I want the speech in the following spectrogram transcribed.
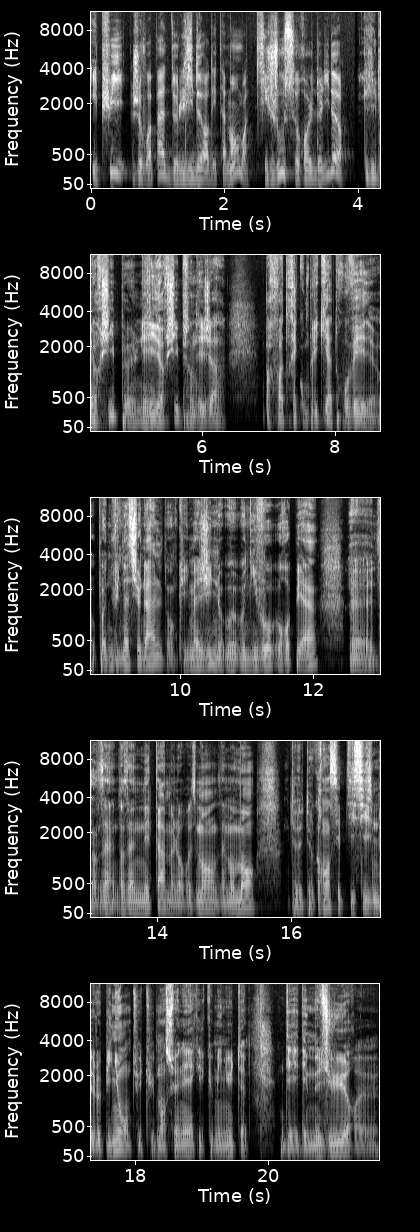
et puis, je vois pas de leader d'État membre qui joue ce rôle de leader. Les leaderships, euh, les leaderships sont déjà parfois très compliqué à trouver au point de vue national. Donc imagine au, niveau européen, euh, dans, un, dans un État malheureusement, dans un moment de, grand scepticisme de l'opinion. Tu, mentionnais il y a quelques minutes des, mesures euh,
